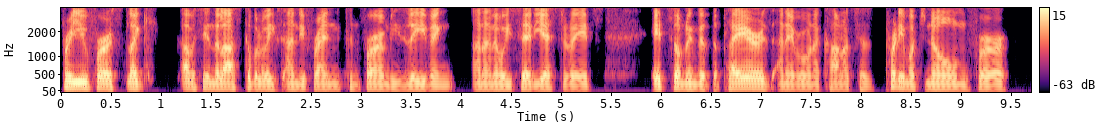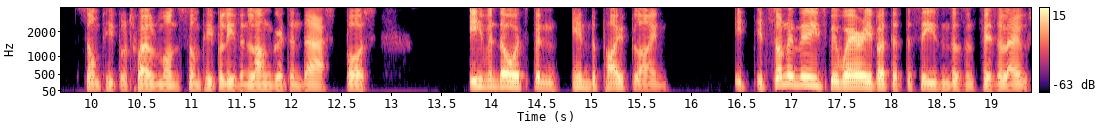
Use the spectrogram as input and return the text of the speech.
for you first, like obviously in the last couple of weeks, Andy Friend confirmed he's leaving, and I know he said yesterday it's it's something that the players and everyone at Connacht has pretty much known for some people 12 months, some people even longer than that. But even though it's been in the pipeline, it, it's something they need to be wary about that the season doesn't fizzle out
